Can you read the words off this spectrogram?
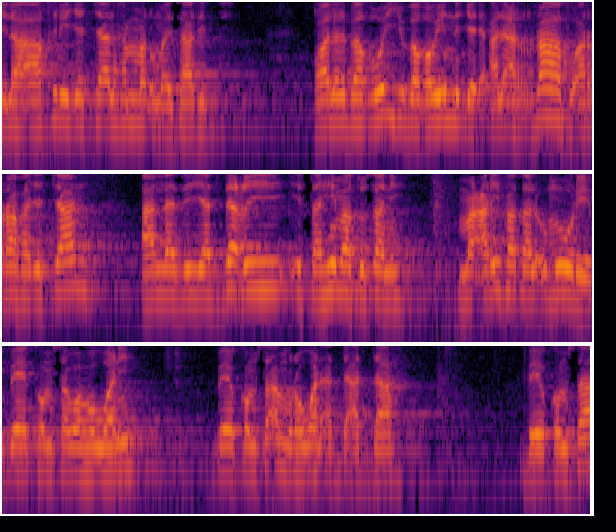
إلى آخره جتشان محمد أميساتت قال البغوي بغوي نجد. العراف الراف جتشان. الذي يدعي إسهمة سنه معرفة الأمور. بكم سوهوني بكم سأمروان أدى أدى. بكم سا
